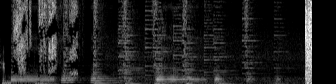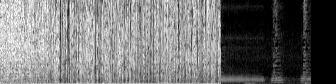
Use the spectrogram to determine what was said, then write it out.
Him. Just thank up.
